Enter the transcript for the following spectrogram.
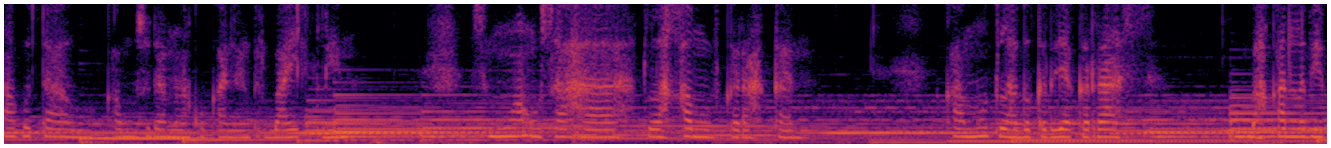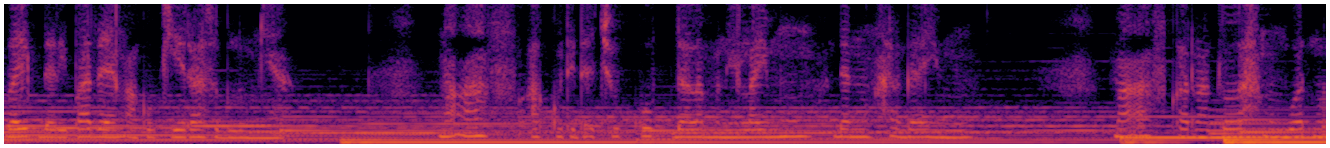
Aku tahu kamu sudah melakukan yang terbaik, Lin. Semua usaha telah kamu kerahkan. Kamu telah bekerja keras, bahkan lebih baik daripada yang aku kira sebelumnya. Maaf, aku tidak cukup dalam menilaimu dan menghargaimu. Maaf karena telah membuatmu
